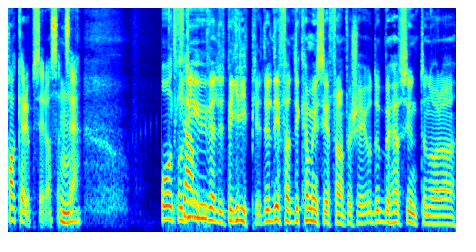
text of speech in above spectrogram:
hakar upp sig då så att mm. säga. Och, och, det är ju väldigt begripligt, det, för det kan man ju se framför sig och det behövs ju inte några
